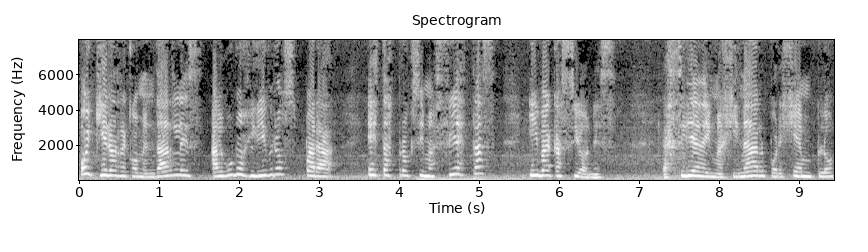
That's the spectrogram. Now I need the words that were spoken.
Hoy quiero recomendarles algunos libros para estas próximas fiestas y vacaciones. La silla de imaginar, por ejemplo,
